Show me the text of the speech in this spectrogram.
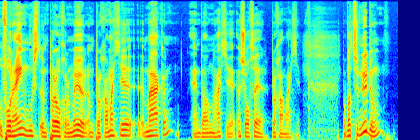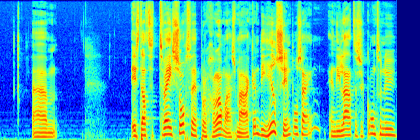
Voorheen moest een programmeur een programmaatje eh, maken. En dan had je een softwareprogrammaatje. Maar wat ze nu doen, ehm, is dat ze twee softwareprogramma's maken die heel simpel zijn. En die laten ze continu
